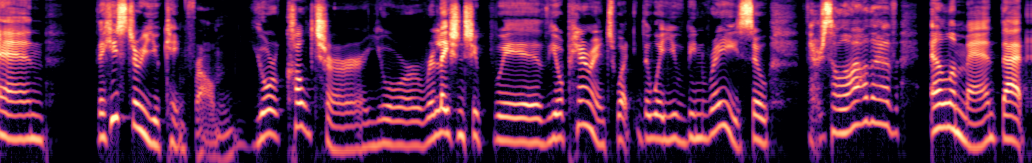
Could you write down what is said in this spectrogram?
And the history you came from, your culture, your relationship with your parents, what the way you've been raised. So there's a lot of element that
